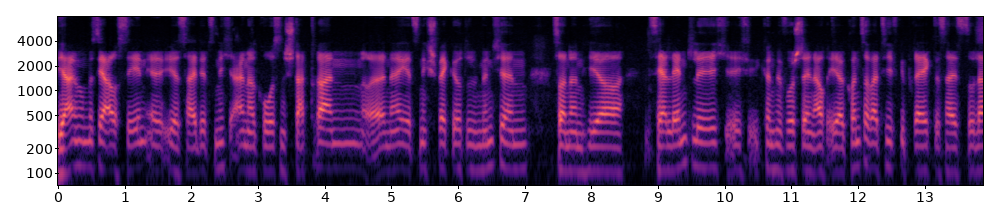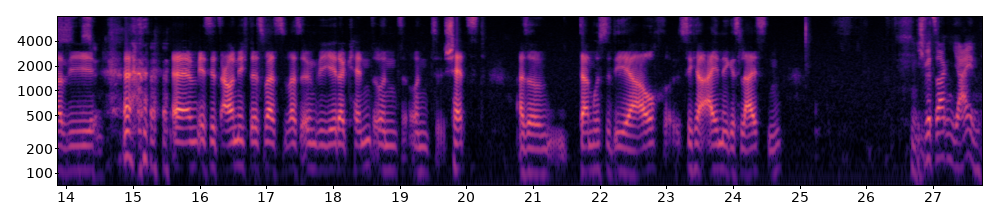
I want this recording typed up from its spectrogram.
Ja, man muss ja auch sehen, ihr, ihr seid jetzt nicht einer großen Stadt dran, äh, ne, jetzt nicht Speckgürtel München, sondern hier sehr ländlich. Ich, ich könnte mir vorstellen, auch eher konservativ geprägt. Das heißt, Solavi ähm, ist jetzt auch nicht das, was, was irgendwie jeder kennt und, und schätzt. Also da musstet ihr ja auch sicher einiges leisten. Ich würde sagen, jein.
